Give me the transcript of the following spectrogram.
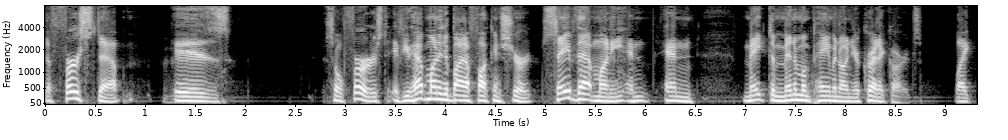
The first step mm-hmm. is so first, if you have money to buy a fucking shirt, save that money and and make the minimum payment on your credit cards. Like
